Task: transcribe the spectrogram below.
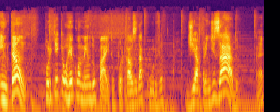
Então, por que, que eu recomendo o Python? Por causa da curva de aprendizado. Né?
